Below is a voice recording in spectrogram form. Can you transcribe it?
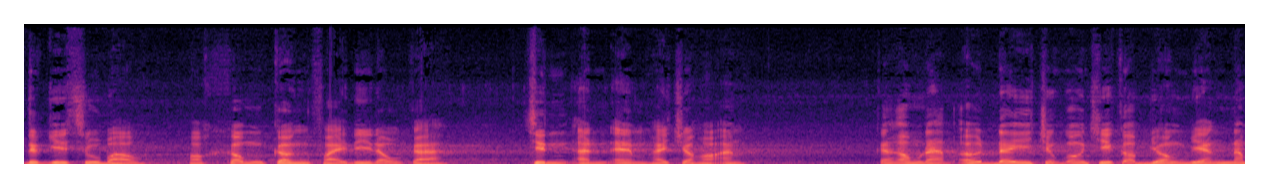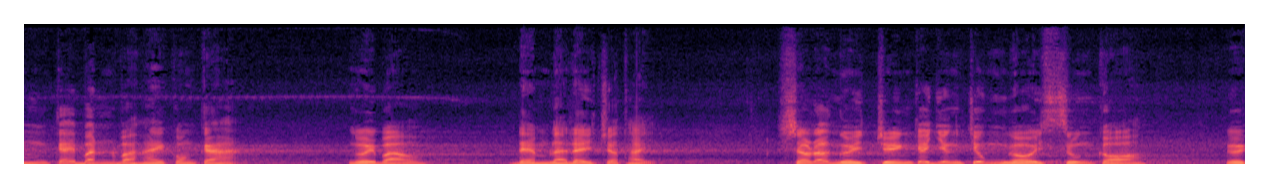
Đức Giêsu bảo họ không cần phải đi đâu cả, chính anh em hãy cho họ ăn. Các ông đáp, Ở đây chúng con chỉ có dọn vẹn năm cái bánh và hai con cá. Người bảo, Đem lại đây cho thầy. Sau đó người truyền cho dân chúng ngồi xuống cỏ. Người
